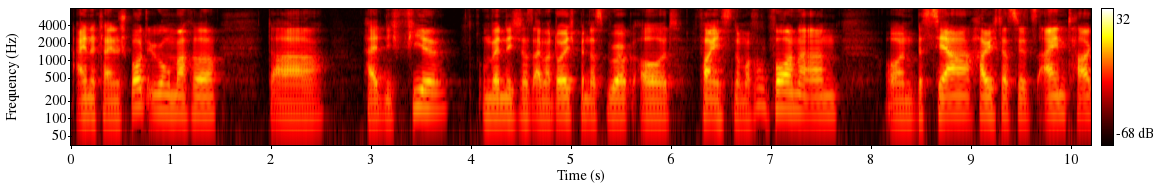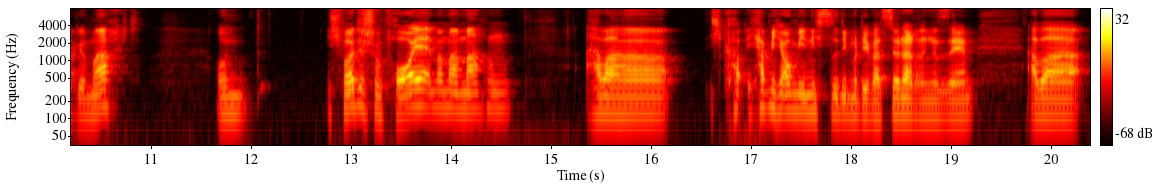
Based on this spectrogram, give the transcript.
eine kleine Sportübung mache. Da halt nicht viel, und wenn ich das einmal durch bin, das Workout, fange ich es nochmal von vorne an. Und bisher habe ich das jetzt einen Tag gemacht. Und ich wollte schon vorher immer mal machen, aber ich, ich habe mich irgendwie nicht so die Motivation da drin gesehen. Aber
